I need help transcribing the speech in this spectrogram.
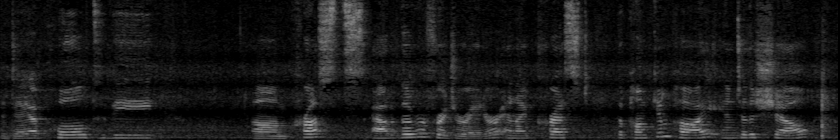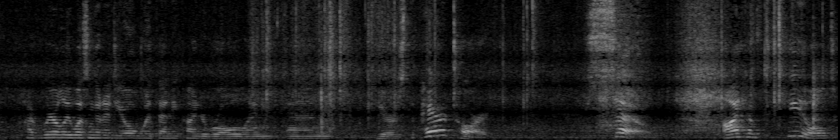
the day I pulled the um, crusts out of the refrigerator and I pressed the pumpkin pie into the shell. I really wasn't going to deal with any kind of rolling and here's the pear tart. So I have peeled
